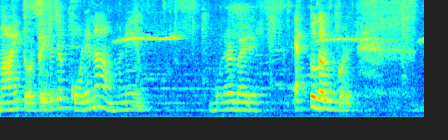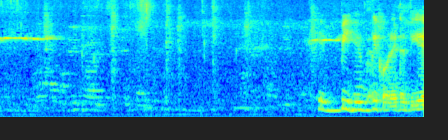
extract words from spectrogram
মা, এই তরকারিটা যা করে না মানে বলার বাইরে, এত দারুণ করে। হেভি হেভি করে এটা দিয়ে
